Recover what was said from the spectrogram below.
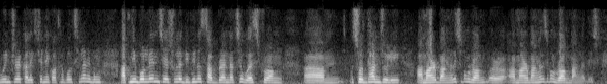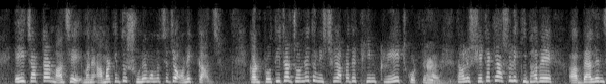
উইন্টার কালেকশন নিয়ে কথা বলছিলাম এবং আপনি বললেন যে আসলে বিভিন্ন সাব ব্র্যান্ড আছে ওয়েস্ট রং শ্রদ্ধাঞ্জলি আমার বাংলাদেশ এবং রং আমার বাংলাদেশ এবং রং বাংলাদেশ। এই চারটার মাঝে মানে আমার কিন্তু শুনে মনে হচ্ছে যে অনেক কাজ। কারণ প্রতিটার জন্য তো নিশ্চয়ই আপনাদের থিম ক্রিয়েট করতে হয়। হ্যাঁ। তাহলে সেটাকে আসলে কীভাবে ব্যালেন্স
